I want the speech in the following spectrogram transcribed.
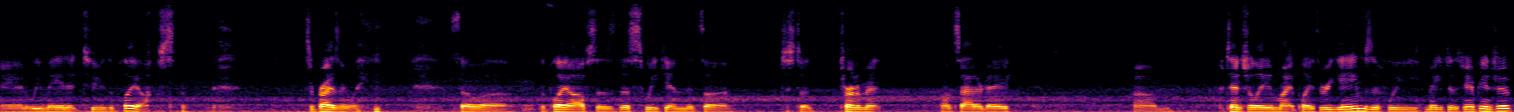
And we made it to the playoffs. surprisingly. so uh, the playoffs is this weekend. It's a just a tournament on Saturday. Um, potentially might play three games if we make it to the championship.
